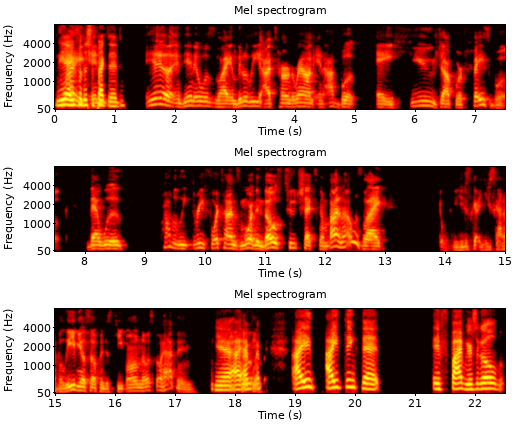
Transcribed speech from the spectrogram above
Yeah, you feel Right, disrespected. Yeah, and then it was like literally I turned around and I booked a huge job for Facebook that was probably three, four times more than those two checks combined. And I was like, you just got you just gotta believe in yourself and just keep on know it's gonna happen. Yeah, Keep I. I, I, I think that if five years ago,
